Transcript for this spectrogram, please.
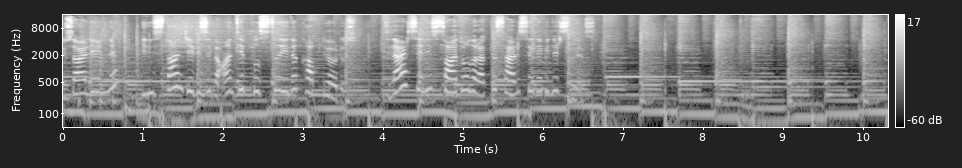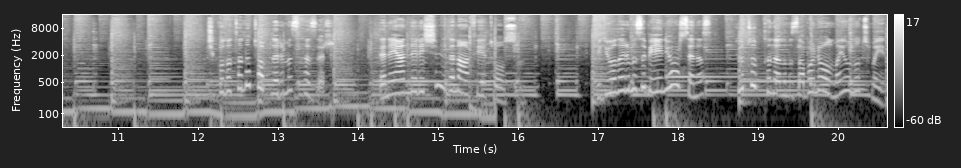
Üzerlerini Hindistan cevizi ve Antep fıstığı ile kaplıyoruz. Dilerseniz sade olarak da servis edebilirsiniz. Çikolatalı toplarımız hazır. Deneyenlere şimdiden afiyet olsun. Videolarımızı beğeniyorsanız YouTube kanalımıza abone olmayı unutmayın.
